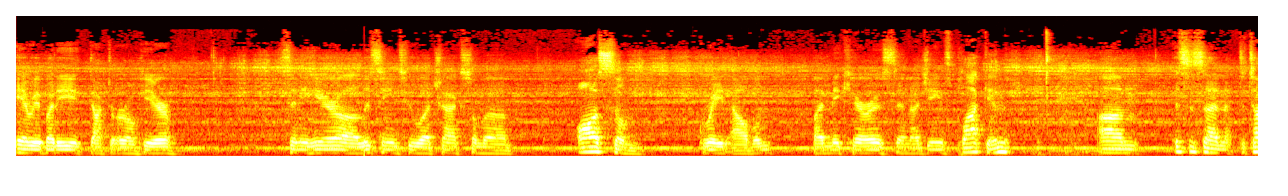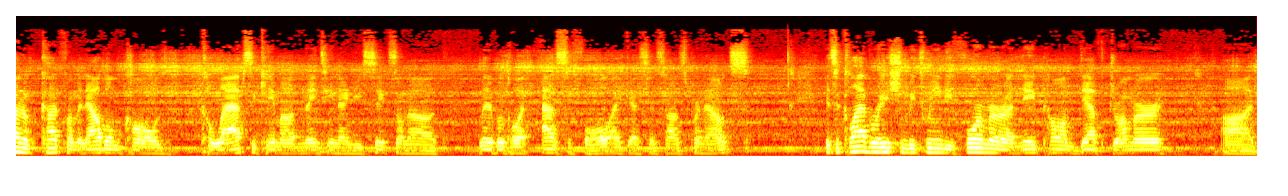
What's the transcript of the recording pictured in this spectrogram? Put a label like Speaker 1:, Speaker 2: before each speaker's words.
Speaker 1: Hey everybody, Dr. Earl here. Sitting here uh, listening to uh, tracks from an awesome, great album by Mick Harris and uh, James Plotkin. Um, this is the title cut from an album called Collapse. It came out in 1996 on a label called Asphodel, I guess that's how it's pronounced. It's a collaboration between the former uh, Napalm Death drummer, uh,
